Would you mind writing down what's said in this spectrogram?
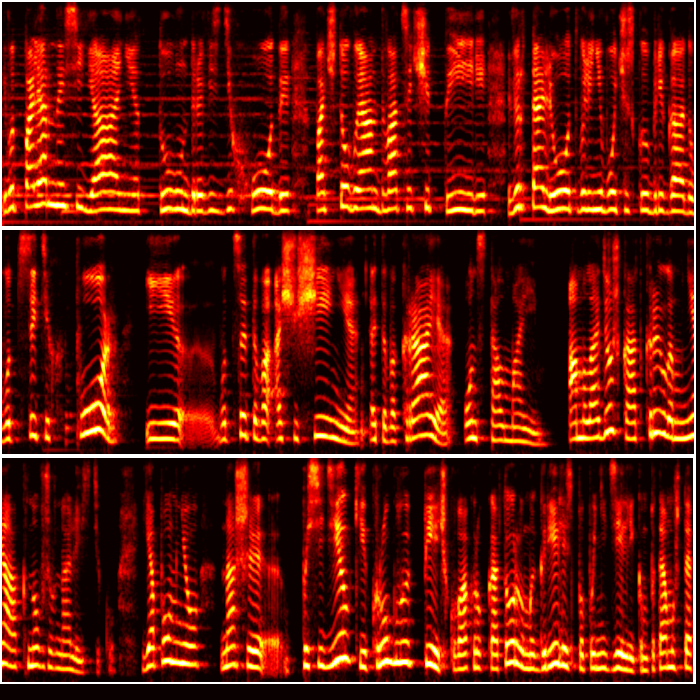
И вот полярное сияние, тундра, вездеходы, почтовый Ан-24, вертолет в оленеводческую бригаду. Вот с этих пор и э, вот с этого ощущения этого края он стал моим. А молодежка открыла мне окно в журналистику. Я помню наши э, посиделки, круглую печку, вокруг которой мы грелись по понедельникам, потому что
